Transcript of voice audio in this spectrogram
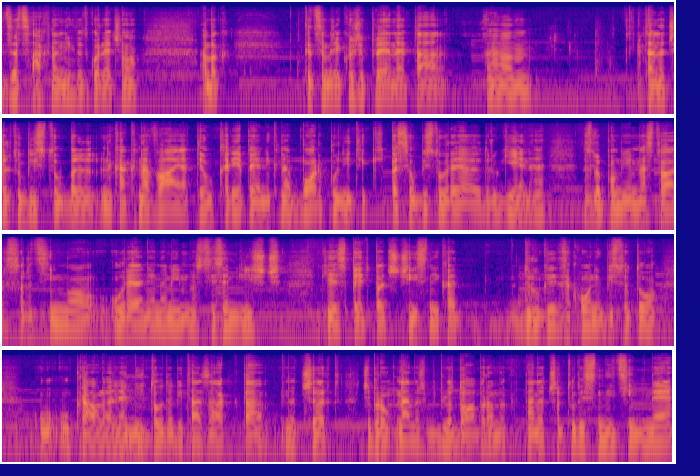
zacahnanih, da tako rečemo. Ampak, kot sem rekel že prej, ne, ta, um, ta načrt v bistvu bolj nekako navaja te ukrepe, je nek nabor politik, ki pa se v bistvu urejajo drugje. Ne. Zelo pomembna stvar so recimo urejanje namembnosti zemljišč, ki je spet pač čist neka druge zakoni v bistvu to. Upravljajo. Ni to, da bi ta, zak, ta načrt, čeprav najbrž bi bilo dobro, ampak ta načrt v resnici ne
